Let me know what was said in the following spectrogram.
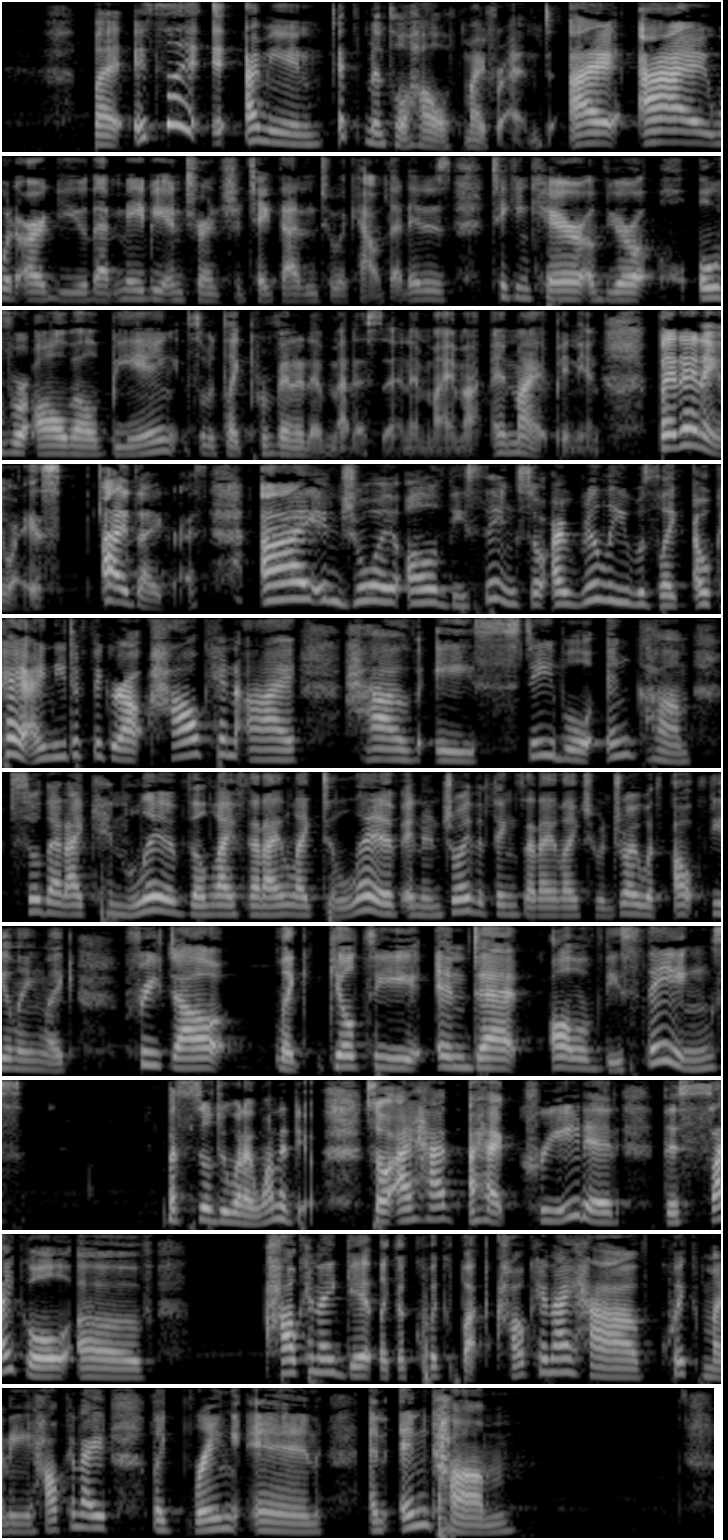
but it's like it, i mean it's mental health my friend i i would argue that maybe insurance should take that into account that it is taking care of your overall well-being so it's like preventative medicine in my in my opinion but anyways I digress. I enjoy all of these things. So I really was like, okay, I need to figure out how can I have a stable income so that I can live the life that I like to live and enjoy the things that I like to enjoy without feeling like freaked out like guilty, in debt, all of these things but still do what I want to do. So I had I had created this cycle of how can I get like a quick buck? How can I have quick money? How can I like bring in an income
